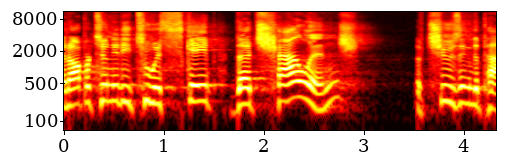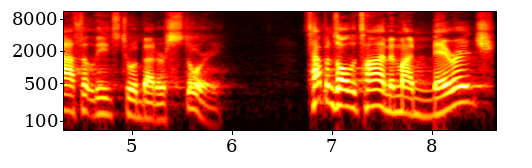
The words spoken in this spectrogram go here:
an opportunity to escape the challenge of choosing the path that leads to a better story. This happens all the time in my marriage,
